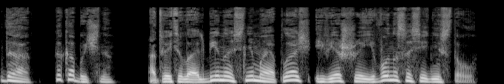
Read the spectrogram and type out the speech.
«Да, как обычно», — ответила Альбина, снимая плащ и вешая его на соседний стул.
